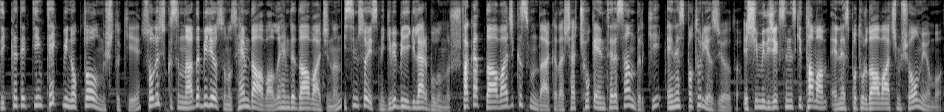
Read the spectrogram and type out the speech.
dikkat ettiğim tek bir nokta olmuştu ki sol üst kısımlarda biliyorsunuz hem davalı hem de davacının isim soy ismi gibi bilgiler bulunur. Fakat davacı kısmında arkadaşlar çok enteresandır ki Enes Batur yazıyordu. E şimdi diyeceksiniz ki tamam Enes Batur dava açmış olmuyor mu?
